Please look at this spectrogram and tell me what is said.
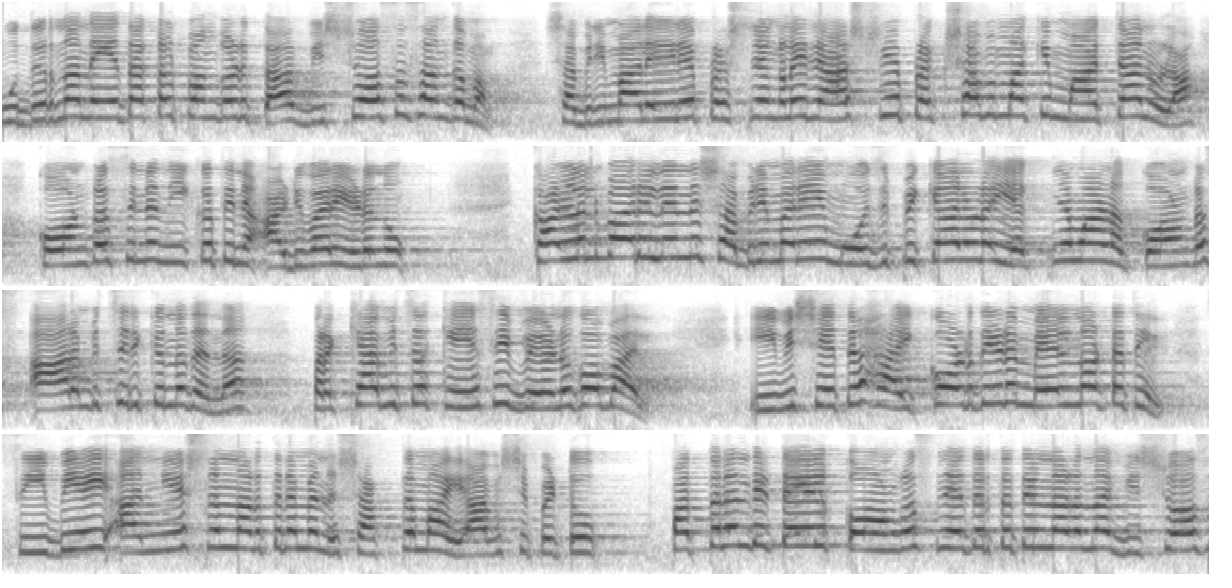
മുതിർന്ന നേതാക്കൾ പങ്കെടുത്ത വിശ്വാസ സംഗമം ശബരിമലയിലെ പ്രശ്നങ്ങളെ രാഷ്ട്രീയ പ്രക്ഷോഭമാക്കി മാറ്റാനുള്ള കോൺഗ്രസിന്റെ നീക്കത്തിന് അടിവരയിടുന്നു. കള്ളന്മാരിൽ നിന്ന് ശബരിമലയെ മോചിപ്പിക്കാനുള്ള യജ്ഞമാണ് കോൺഗ്രസ് ആരംഭിച്ചിരിക്കുന്നതെന്ന് പ്രഖ്യാപിച്ച കെ സി വേണുഗോപാൽ ഈ വിഷയത്തിൽ ഹൈക്കോടതിയുടെ മേൽനോട്ടത്തിൽ സി ബി ഐ അന്വേഷണം നടത്തണമെന്ന് ശക്തമായി ആവശ്യപ്പെട്ടു. പത്തനംതിട്ടയിൽ കോൺഗ്രസ് നേതൃത്വത്തിൽ നടന്ന വിശ്വാസ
